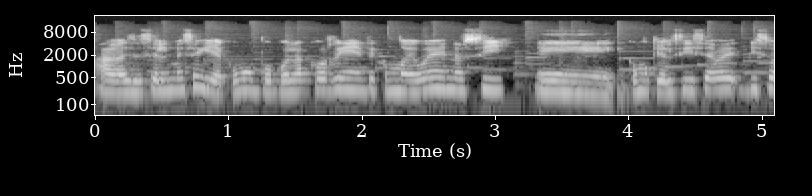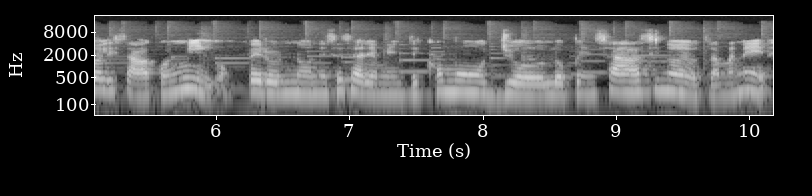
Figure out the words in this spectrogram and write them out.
A veces él me seguía como un poco la corriente, como de, bueno, sí, eh, como que él sí se visualizaba conmigo, pero no necesariamente como yo lo pensaba, sino de otra manera.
